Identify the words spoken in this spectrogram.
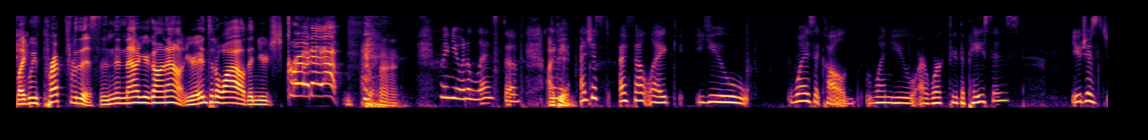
like we've prepped for this, and then now you're gone out. You're into the wild, and you're screwing it up. I mean, you had a list of. I mean, did. I just I felt like you. What is it called when you are worked through the paces? You just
